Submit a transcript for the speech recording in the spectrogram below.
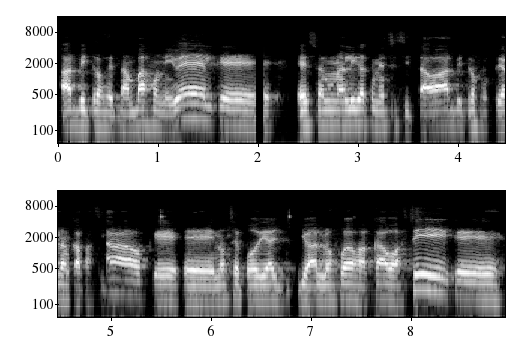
árbitros de tan bajo nivel, que eso en una liga que necesitaba árbitros que estuvieran capacitados, que eh, no se podía llevar los juegos a cabo así, que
